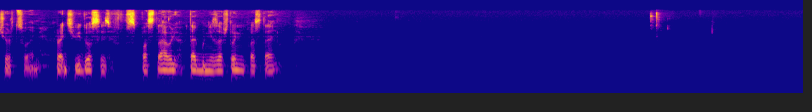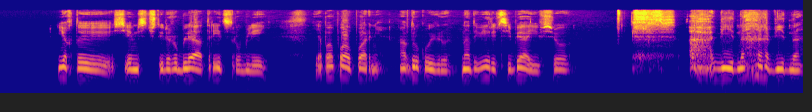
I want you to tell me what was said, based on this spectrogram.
Черт с вами. Ради видоса поставлю. Так бы ни за что не поставил. Эх ты, 74 рубля, 30 рублей. Я попал, парни. А вдруг выиграю? Надо верить в себя и все. А, обидно, обидно.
